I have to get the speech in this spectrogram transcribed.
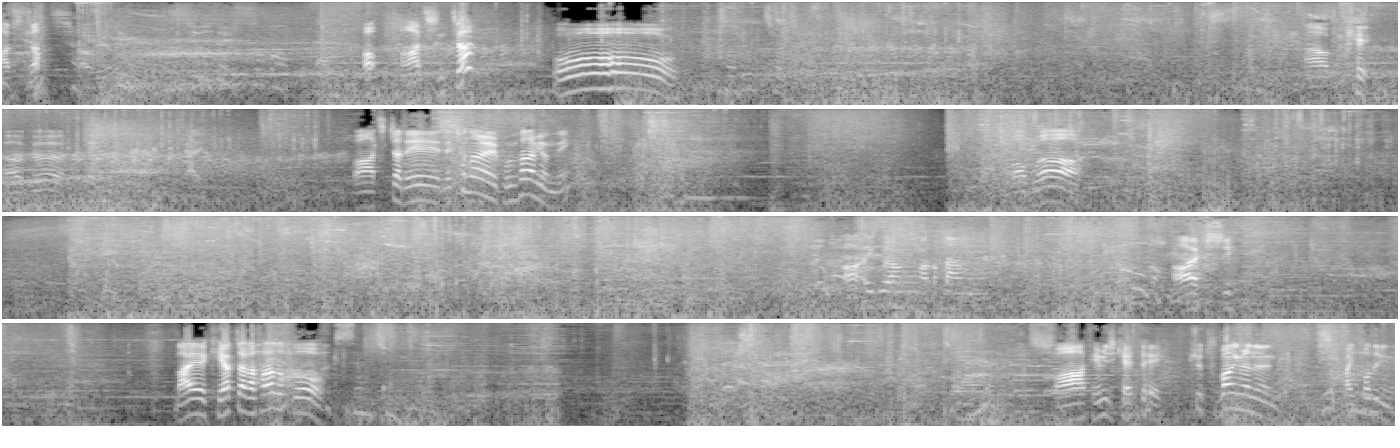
아 진짜? 아 그래? 어? 아 진짜? 오 아, 오케이. 어, 그, 오케이. 와, 진짜 내, 내 채널 본 사람이었네? 와, 뭐야. 아, 아이고양, 아깝당. 아이씨. 나의 계약자가 사라졌어. 와, 데미지 개쎄. 큐 두 방이면은, 많이 터드리네.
